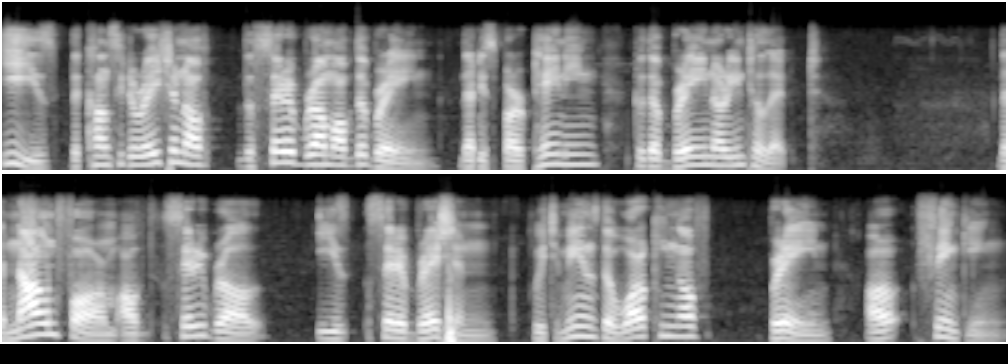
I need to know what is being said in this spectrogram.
is the consideration of the cerebrum of the brain that is pertaining to the brain or intellect. The noun form of cerebral is cerebration, which means the working of brain or thinking.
